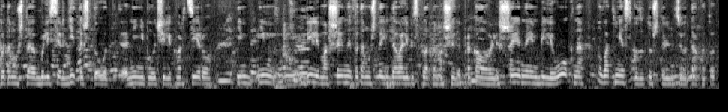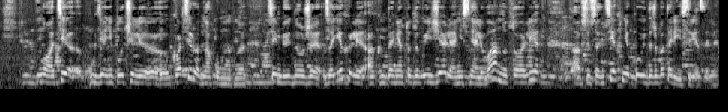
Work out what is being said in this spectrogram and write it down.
потому что были сердиты, что вот они не получили квартиру. Им, им били машины, потому что им давали бесплатно машины, прокалывали шины, им били окна, ну, в отместку за то, что люди вот так вот. вот. Ну, а те, где они получили э, квартиру однокомнатную, тем, видно, уже заехали, а когда они оттуда выезжали, они сняли ванну, туалет, а всю сантехнику и даже батареи срезали.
